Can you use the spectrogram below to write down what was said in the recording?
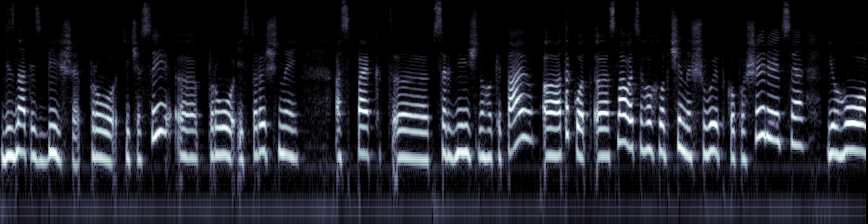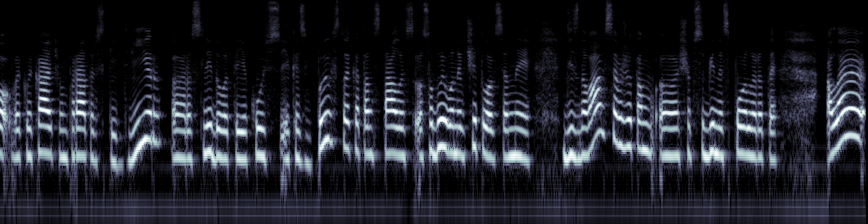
дізнатись більше про ті часи, про історичний аспект е, середньовічного Китаю. Так от, е, слава цього хлопчини швидко поширюється, його викликають в імператорський двір е, розслідувати якусь якесь вбивство, яке там сталося. Особливо не вчитувався, не дізнавався вже там, щоб собі не спойлерити. Але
